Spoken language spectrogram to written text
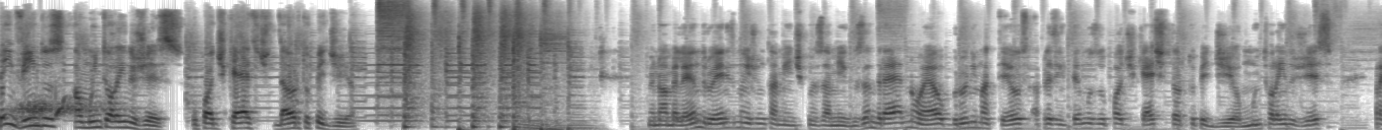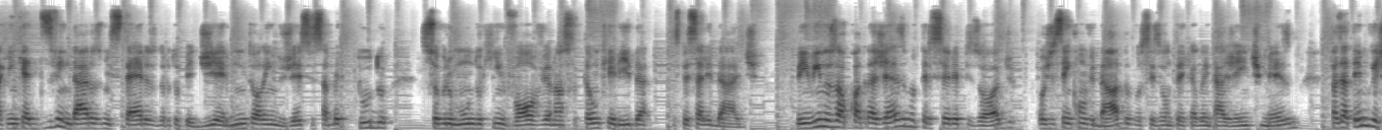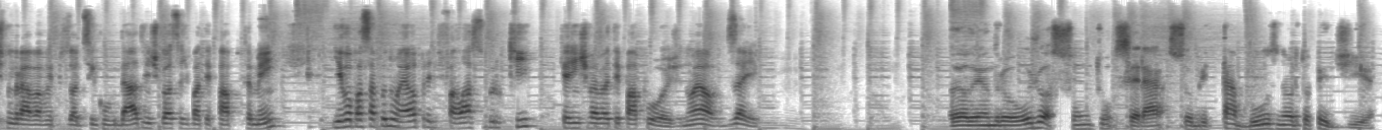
Bem-vindos ao Muito Além do Gesso, o podcast da ortopedia. Meu nome é Leandro Enisman e juntamente com os amigos André, Noel, Bruno e Matheus, apresentamos o podcast da ortopedia, o Muito Além do Gesso, para quem quer desvendar os mistérios da ortopedia, ir muito além do gesso e saber tudo sobre o mundo que envolve a nossa tão querida especialidade. Bem-vindos ao 43º episódio, hoje sem convidado, vocês vão ter que aguentar a gente mesmo. Fazia tempo que a gente não gravava um episódio sem convidado, a gente gosta de bater papo também. E eu vou passar para o Noel para ele falar sobre o que, que a gente vai bater papo hoje. Noel, diz aí. Oi, Leandro. Hoje o assunto será sobre tabus na ortopedia.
